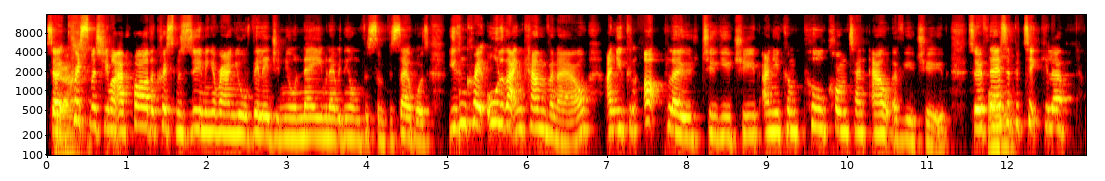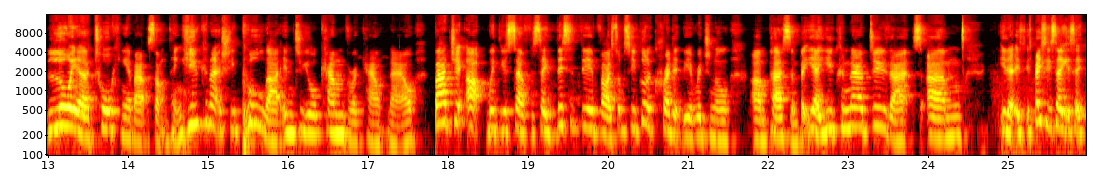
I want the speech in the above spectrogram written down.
So yes. at Christmas you might have Father Christmas zooming around your village and your name and everything on for some for sale boards. You can create all of that in Canva now, and you can upload to YouTube, and you can pull content out of YouTube. So if there's oh. a particular lawyer talking about something, you can actually pull that into your Canva account now, badge it up with yourself and say, This is the advice. Obviously, you've got to credit the original um, person, but yeah, you can now do that. Um, you know, it's, basically saying it's a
